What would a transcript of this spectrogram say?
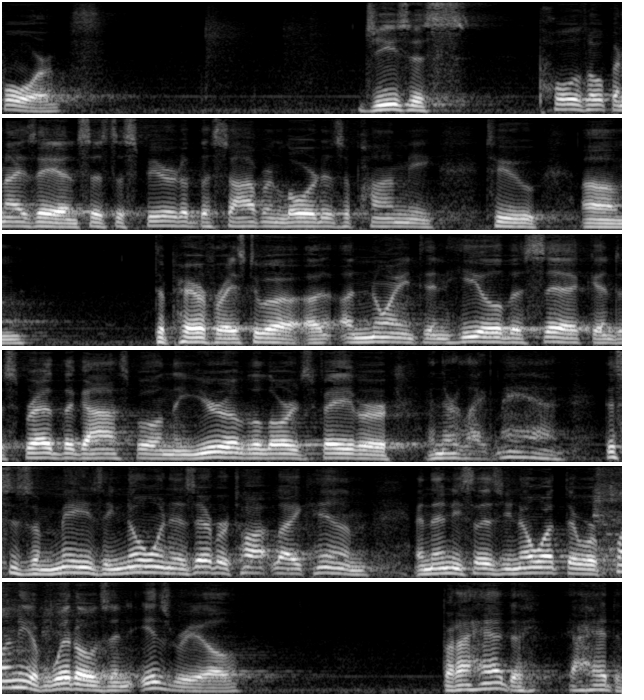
4, Jesus pulls open Isaiah and says, the Spirit of the sovereign Lord is upon me to, um, to paraphrase, to uh, uh, anoint and heal the sick and to spread the gospel in the year of the Lord's favor. And they're like, man, this is amazing. No one has ever taught like him. And then he says, you know what? There were plenty of widows in Israel, but I had to, I had to,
